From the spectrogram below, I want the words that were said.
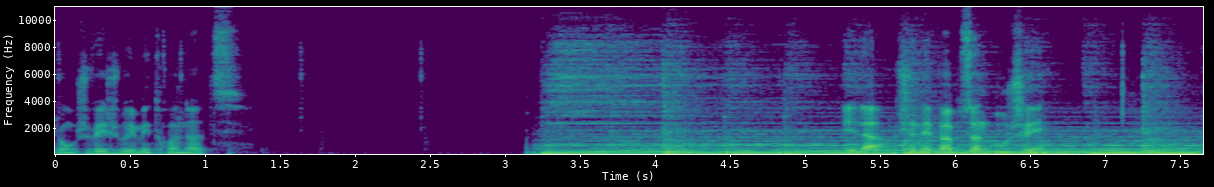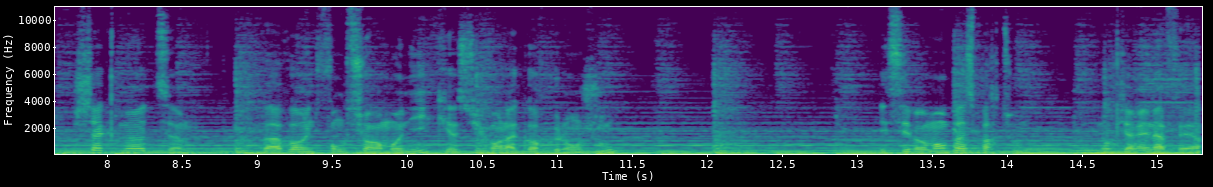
Donc je vais jouer mes trois notes. Et là, je n'ai pas besoin de bouger. Chaque note va avoir une fonction harmonique suivant l'accord que l'on joue c'est vraiment passe-partout. Donc il n'y a rien à faire.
